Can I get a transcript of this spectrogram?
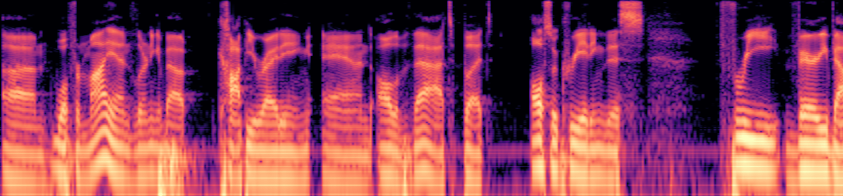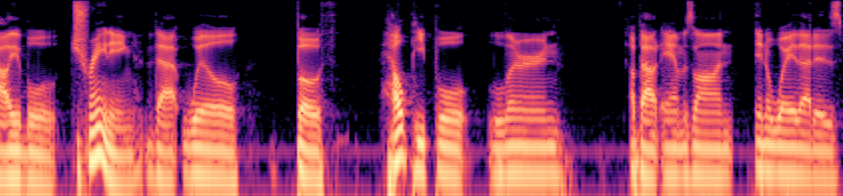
um, well, from my end, learning about copywriting and all of that, but also creating this free, very valuable training that will both help people learn about Amazon in a way that is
